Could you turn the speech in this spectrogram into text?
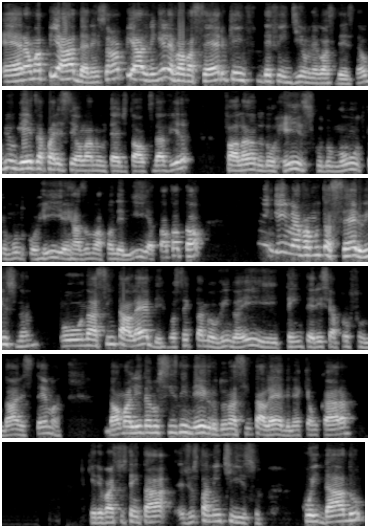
era uma piada, né? Isso era uma piada. Ninguém levava a sério quem defendia um negócio desse. Né? O Bill Gates apareceu lá num TED Talks da vida, falando do risco do mundo, que o mundo corria em razão de uma pandemia, tal, tal, tal. Ninguém leva muito a sério isso, né? O Nassim Taleb, você que está me ouvindo aí e tem interesse em aprofundar nesse tema, dá uma lida no Cisne Negro do Nassim Taleb, né? Que é um cara que ele vai sustentar justamente isso. Cuidado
